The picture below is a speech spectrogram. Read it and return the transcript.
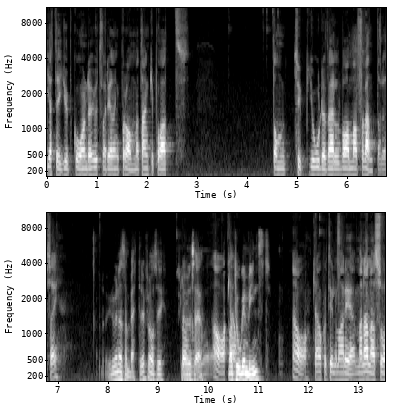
jättedjupgående utvärdering på dem med tanke på att de typ gjorde väl vad man förväntade sig. Det var nästan bättre från sig, skulle de, jag vilja säga. Ja, man tog en vinst. Ja, kanske till och med det. Men annars så...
